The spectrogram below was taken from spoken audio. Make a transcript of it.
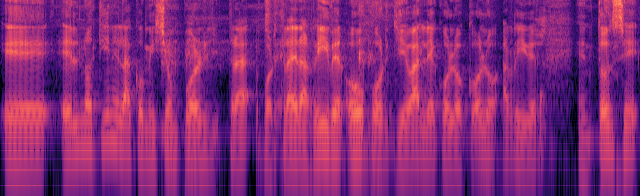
eh, él no tiene la comisión por, tra- por traer a River o por llevarle Colo Colo a River, entonces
